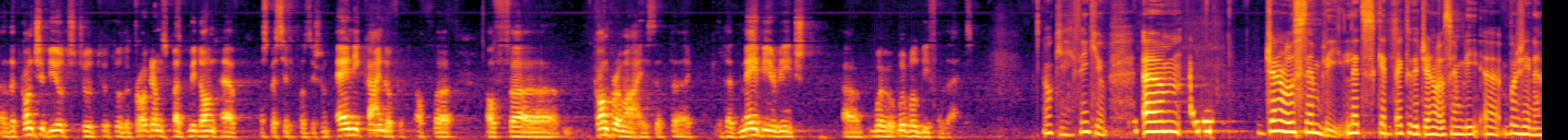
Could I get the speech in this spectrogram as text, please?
uh, that contribute to, to, to, the programs, but we don't have a specific position. Any kind of, of, uh, of uh, compromise that, uh, that may be reached, we, we, will be for that. Okay, thank you. Um, General Assembly. Let's get back to the General Assembly, uh, Božena.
